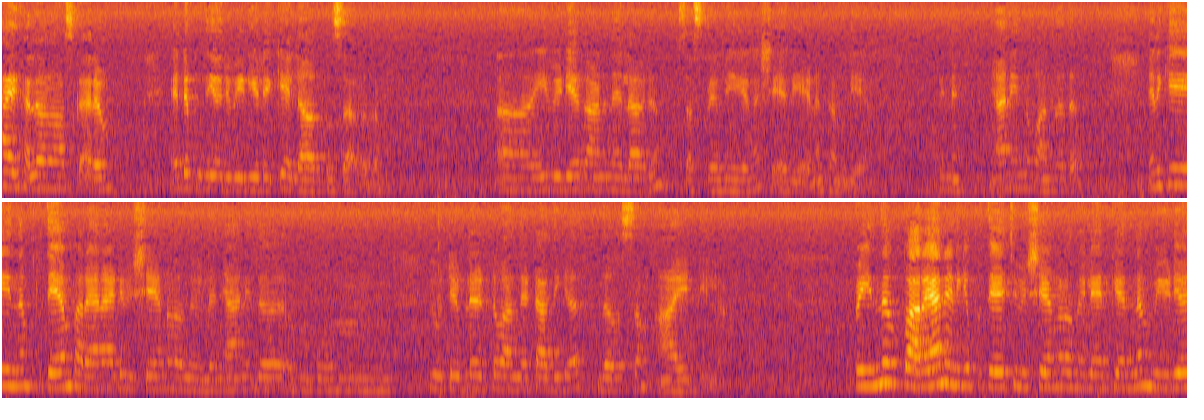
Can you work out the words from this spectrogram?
ഹായ് ഹലോ നമസ്കാരം. എന്റെ പുതിയൊരു വീഡിയോയിലേക്ക് എല്ലാവർക്കും സ്വാഗതം. ഈ വീഡിയോ കാണുന്ന എല്ലാവരും സബ്സ്ക്രൈബ് ചെയ്യണം ഷെയർ ചെയ്യണം കമന്റ് ചെയ്യണം. പിന്നെ ഞാൻ ഇന്ന് വന്നത് എനിക്ക് ഇന്ന് പ്രത്യേകം പറയാനായിട്ട് വിഷയങ്ങളൊന്നുമില്ല. ഞാനിത് യൂട്യൂബിലിട്ട് വന്നിട്ട് അധിക ദിവസം ആയിട്ടില്ല. അപ്പോൾ ഇന്ന് പറയാൻ എനിക്ക് പ്രത്യേകിച്ച് വിഷയങ്ങളൊന്നുമില്ല. എനിക്ക് എന്നും വീഡിയോ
